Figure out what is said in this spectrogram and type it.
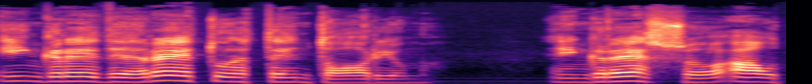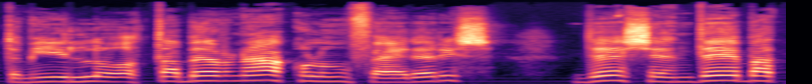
ingrederetur tentorium ingresso aut millo tabernaculum federis descendebat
